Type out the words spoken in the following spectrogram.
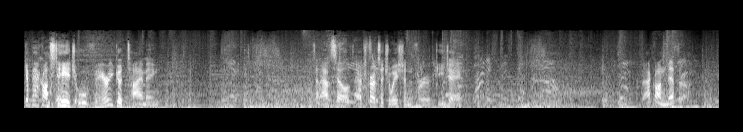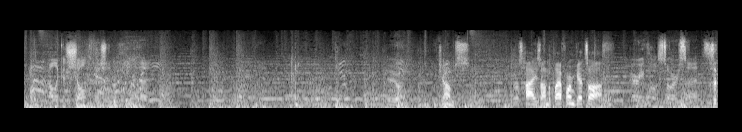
Get back on stage? Oh, very good timing. It's an out tilt edge guard situation for DJ. We're Back on Mythra. Not like a Shulk vision He jumps. Goes high, he's on the platform, gets off. very close to our side. This is a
